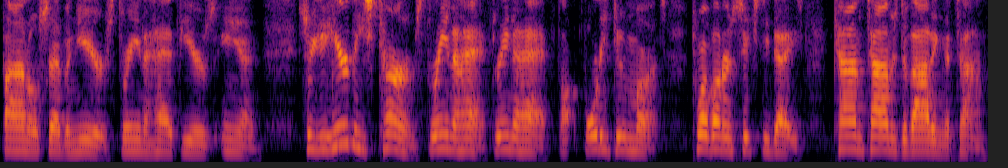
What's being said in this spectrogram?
final seven years, three and a half years in. So you hear these terms three and a half, three and a half, 42 months, 1,260 days, time times dividing the time.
